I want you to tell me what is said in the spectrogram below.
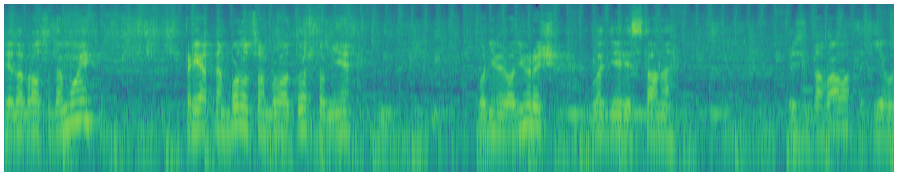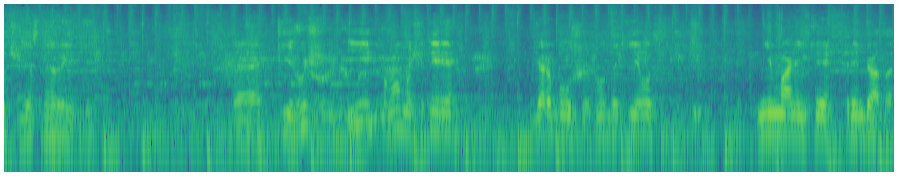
Я добрался домой. Приятным бонусом было то, что мне Владимир Владимирович, владелец стана, презентовал такие вот чудесные рыбки. Э, кижуч и, по-моему, 4 горбуши. Вот такие вот не маленькие ребята.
